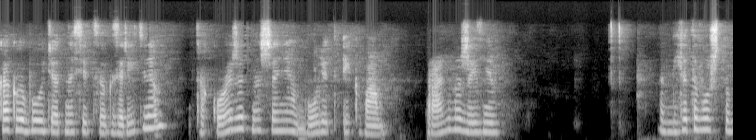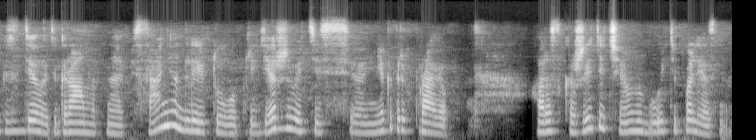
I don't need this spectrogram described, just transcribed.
Как вы будете относиться к зрителям, такое же отношение будет и к вам. Правила жизни. Для того, чтобы сделать грамотное описание для YouTube, придерживайтесь э, некоторых правил. Расскажите, чем вы будете полезны.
